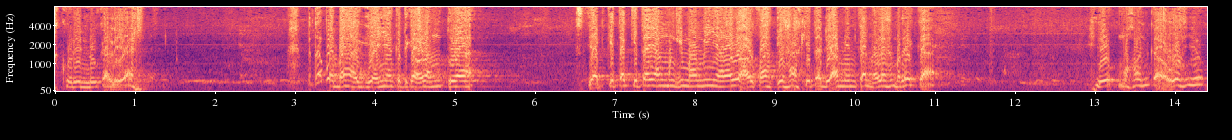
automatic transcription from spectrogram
aku rindu kalian. Betapa bahagianya ketika orang tua setiap kita-kita yang mengimaminya lalu Al-Fatihah kita diaminkan oleh mereka. Yuk mohon ke Allah yuk.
